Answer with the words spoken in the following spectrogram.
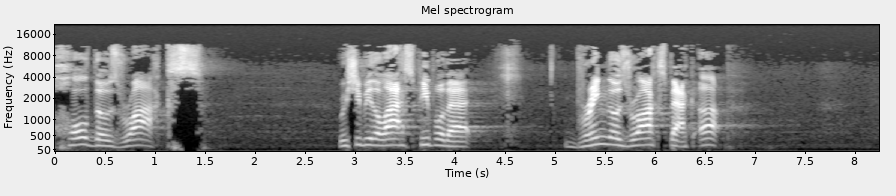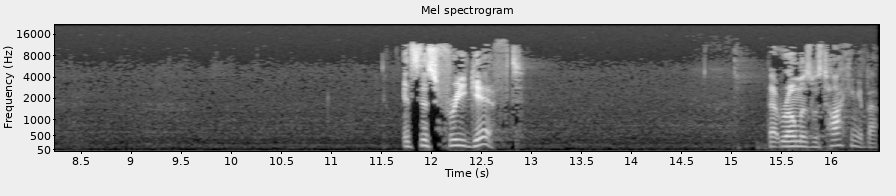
hold those rocks. We should be the last people that bring those rocks back up. It's this free gift that Romans was talking about.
